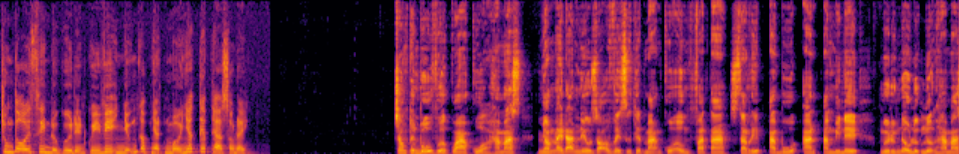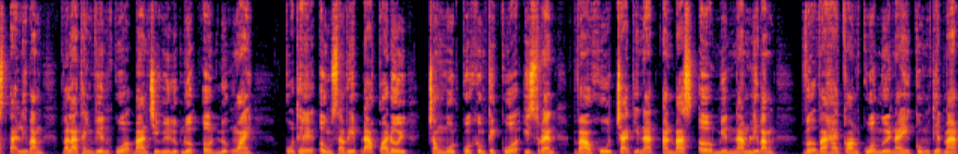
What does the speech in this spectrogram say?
chúng tôi xin được gửi đến quý vị những cập nhật mới nhất tiếp theo sau đây. Trong tuyên bố vừa qua của Hamas, nhóm này đã nêu rõ về sự thiệt mạng của ông Fatah Sarif Abu al-Amine, người đứng đầu lực lượng Hamas tại Liban và là thành viên của ban chỉ huy lực lượng ở nước ngoài. Cụ thể, ông Sarif đã qua đời trong một cuộc không kích của Israel vào khu trại tị nạn Anbas ở miền nam Liban. Vợ và hai con của người này cũng thiệt mạng.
